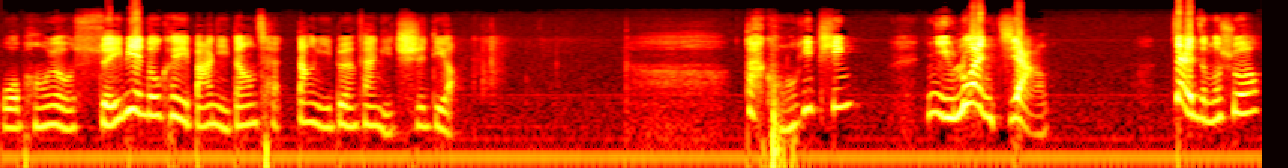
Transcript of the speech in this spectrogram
我朋友随便都可以把你当菜当一顿饭给吃掉。大恐龙一听，你乱讲！再怎么说，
